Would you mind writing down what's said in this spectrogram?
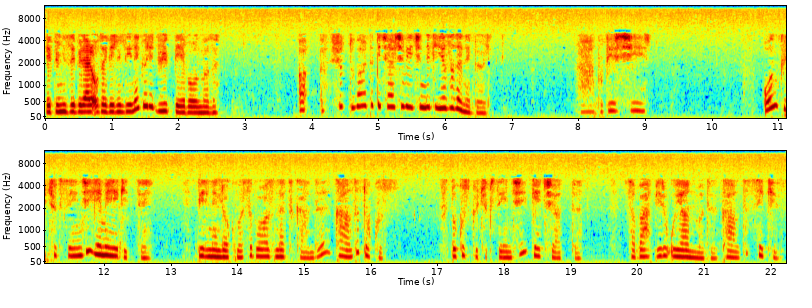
Hepimize birer oda verildiğine göre büyük bir ev olmalı. Aa, şu duvardaki çerçeve içindeki yazı da ne böyle? Ha, bu bir şiir. On küçük zenci yemeğe gitti. Birinin lokması boğazına tıkandı, kaldı dokuz. Dokuz küçük zenci geç yattı. Sabah biri uyanmadı, kaldı sekiz.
